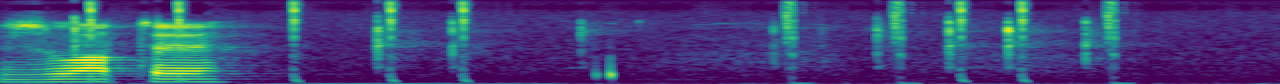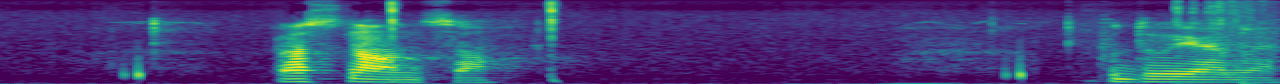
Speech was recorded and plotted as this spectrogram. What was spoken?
Złoty. Rosnąco. Budujemy.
